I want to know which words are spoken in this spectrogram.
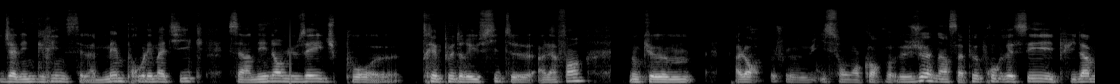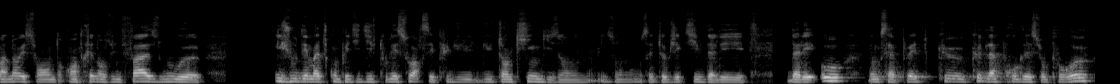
Jalen Green, c'est la même problématique. C'est un énorme usage pour, très peu de réussite, à la fin. Donc, alors ils sont encore, jeunes, hein, ça peut progresser et puis là, maintenant, ils sont rentrés dans une phase où, ils jouent des matchs compétitifs tous les soirs, c'est plus du tanking, ils ont ils ont cet objectif d'aller d'aller haut, donc ça peut être que que de la progression pour eux,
